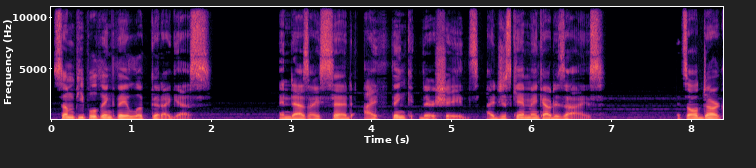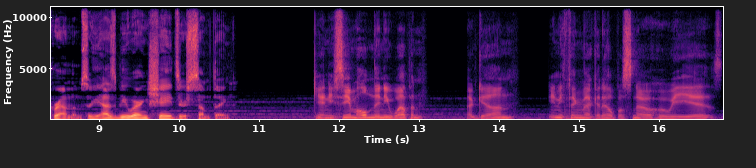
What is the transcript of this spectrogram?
Some people think they look good, I guess. And as I said, I think they're shades. I just can't make out his eyes. It's all dark around them, so he has to be wearing shades or something. Can you see him holding any weapon? A gun? Anything that could help us know who he is?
